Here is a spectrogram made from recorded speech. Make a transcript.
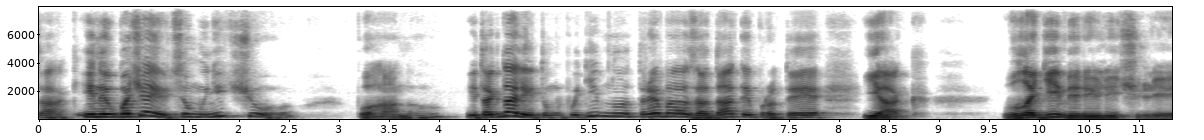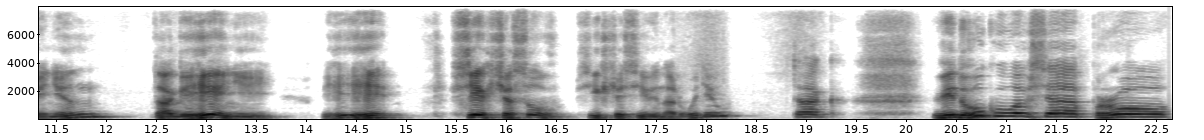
так, і не вбачають в цьому нічого поганого. І так далі, і тому подібно, треба згадати про те, як Владимир Ілліч Ленін, так, геній ге- ге- всіх часов, всіх часів і народів, так, відгукувався про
